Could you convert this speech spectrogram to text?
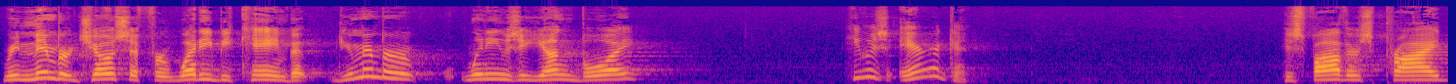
remember Joseph for what he became, but do you remember when he was a young boy? He was arrogant. His father's pride,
